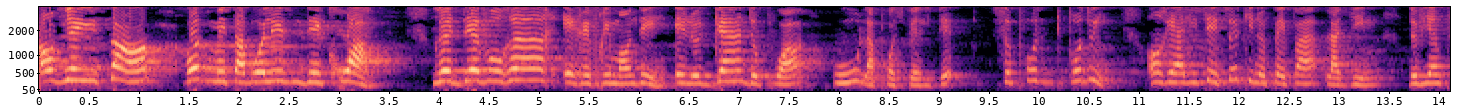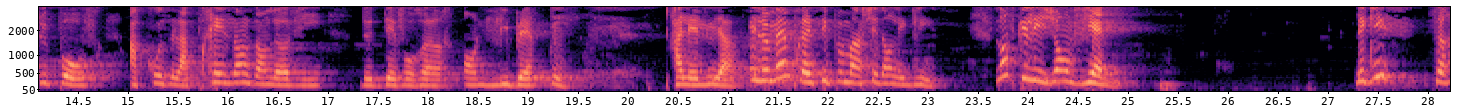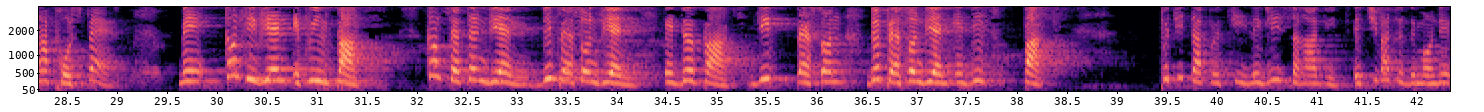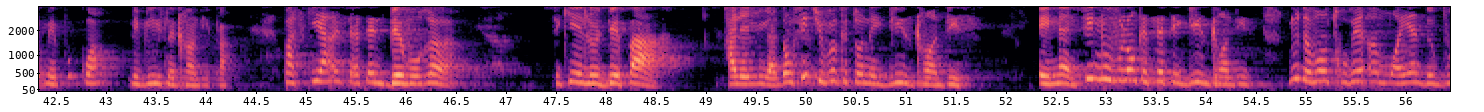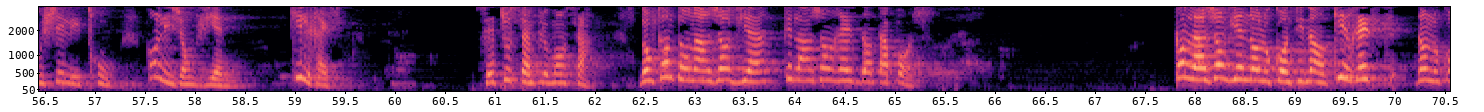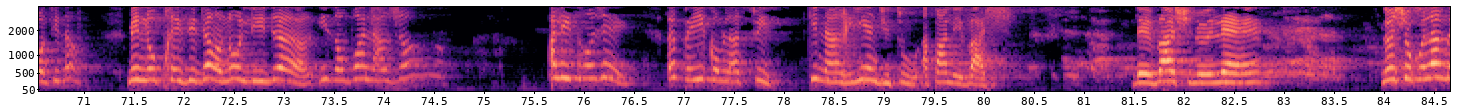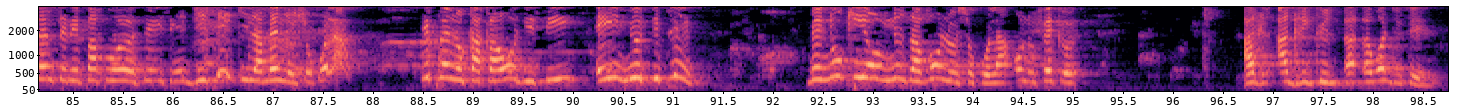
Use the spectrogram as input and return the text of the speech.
En vieillissant, votre métabolisme décroît le dévoreur est réprimandé et le gain de poids ou la prospérité se produit. En réalité, ceux qui ne payent pas la dîme deviennent plus pauvres à cause de la présence dans leur vie de dévoreurs en liberté. Alléluia. Et le même principe peut marcher dans l'église. Lorsque les gens viennent, l'église sera prospère. Mais quand ils viennent et puis ils partent, quand certaines viennent, dix personnes viennent et deux partent, dix personnes, deux personnes viennent et dix partent, petit à petit, l'église sera vide. Et tu vas te demander, mais pourquoi l'église ne grandit pas? Parce qu'il y a un certain dévoreur. Ce qui est le départ. Alléluia. Donc si tu veux que ton église grandisse, Amen. Si nous voulons que cette église grandisse, nous devons trouver un moyen de boucher les trous. Quand les gens viennent, qu'ils restent. C'est tout simplement ça. Donc quand ton argent vient, que l'argent reste dans ta poche. Quand l'argent vient dans le continent, qu'il reste dans le continent. Mais nos présidents, nos leaders, ils envoient l'argent à l'étranger. Un pays comme la Suisse, qui n'a rien du tout, à part les vaches. Les vaches, le lait. Le chocolat même, ce n'est pas pour eux. C'est d'ici qu'ils amènent le chocolat. Ils prennent le cacao d'ici et ils multiplient. Mais nous qui nous avons le chocolat, on ne fait que agriculture, what do you say?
